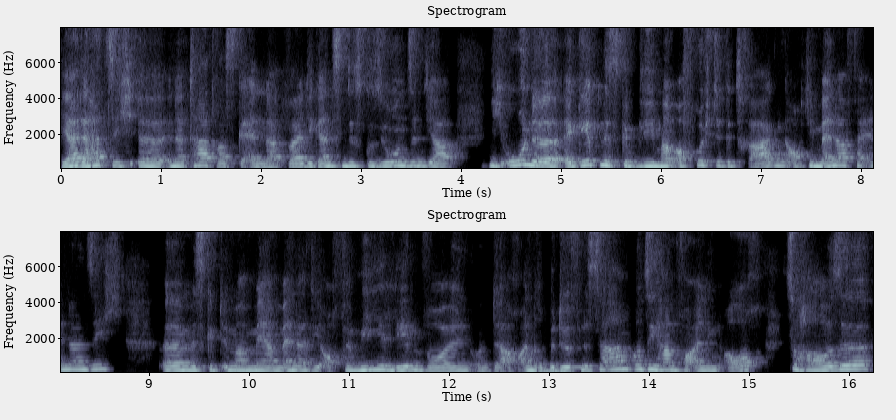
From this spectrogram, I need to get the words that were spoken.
ja, da hat sich äh, in der Tat was geändert, weil die ganzen Diskussionen sind ja nicht ohne Ergebnis geblieben, haben auch Früchte getragen. Auch die Männer verändern sich. Ähm, es gibt immer mehr Männer, die auch Familie leben wollen und da auch andere Bedürfnisse haben. Und sie haben vor allen Dingen auch zu Hause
